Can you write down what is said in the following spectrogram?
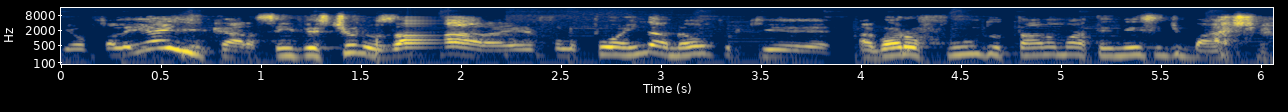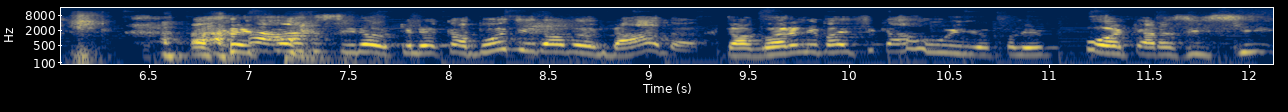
E eu falei, e aí, cara, você investiu no Zara? Aí ele falou, pô, ainda não, porque agora o fundo tá numa tendência de baixa. aí eu falei assim, não, que ele acabou de dar uma andada, então agora ele vai ficar ruim. Eu falei, pô, cara, assim, se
